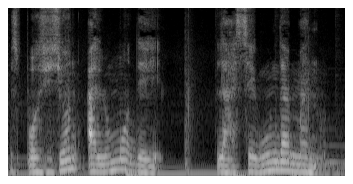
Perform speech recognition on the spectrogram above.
exposición al humo de la segunda mano.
